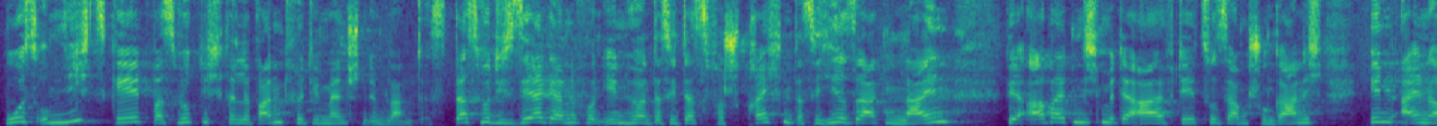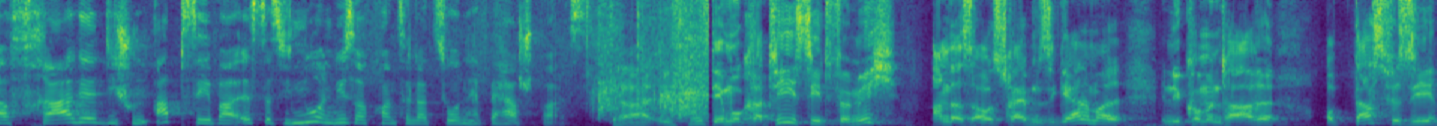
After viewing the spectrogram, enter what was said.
wo es um nichts geht, was wirklich relevant für die Menschen im Land ist. Das würde ich sehr gerne von Ihnen hören, dass Sie das versprechen, dass Sie hier sagen, nein, wir arbeiten nicht mit der AfD zusammen, schon gar nicht in einer Frage, die schon absehbar ist, dass sie nur in dieser Konstellation beherrschbar ist. Ja, Demokratie sieht für mich anders aus. Schreiben Sie gerne mal in die Kommentare, ob das für Sie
